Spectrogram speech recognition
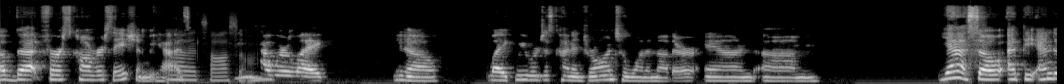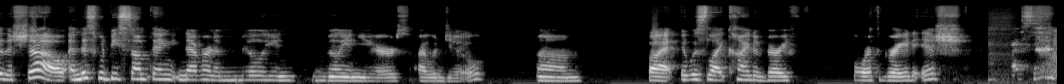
of that first conversation we Oh, had. that's awesome. How we're like, you know, like we were just kind of drawn to one another and um yeah, so at the end of the show, and this would be something never in a million million years I would do. Um but it was like kind of very fourth grade ish. I said,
